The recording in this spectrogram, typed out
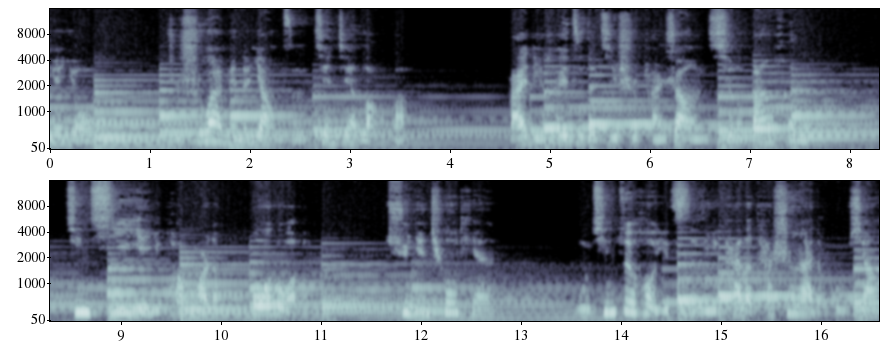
添油，只是外面的样子渐渐老了，白底黑字的计时盘上起了斑痕。金漆也一块块的剥落了。去年秋天，母亲最后一次离开了她深爱的故乡，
